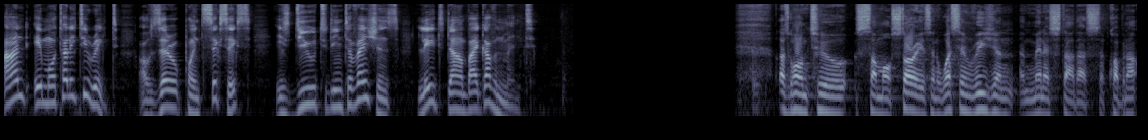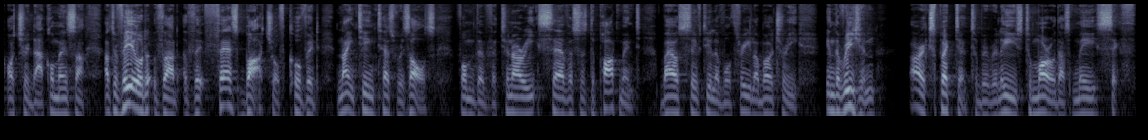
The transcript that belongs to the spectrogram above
and a mortality rate of 0.66 is due to the interventions laid down by government. Let's go on to some more stories. In the Western Region Minister, that's uh, Kwabena Okyere Darko Mensah, has revealed that the first batch of COVID-19 test results from the Veterinary Services Department Biosafety Level 3 laboratory in the region are expected to be released tomorrow, that's May 6th.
